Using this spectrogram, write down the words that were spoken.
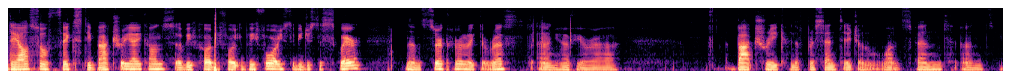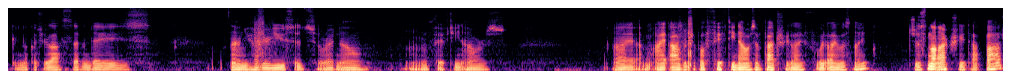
they also fixed the battery icons. So before before before it used to be just a square now it's circular like the rest and you have your uh, battery kind of percentage on what it's spent and you can look at your last seven days and you have your usage. So right now um, 15 hours. I um, I average about 15 hours of battery life with iOS 9 which is not actually that bad.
